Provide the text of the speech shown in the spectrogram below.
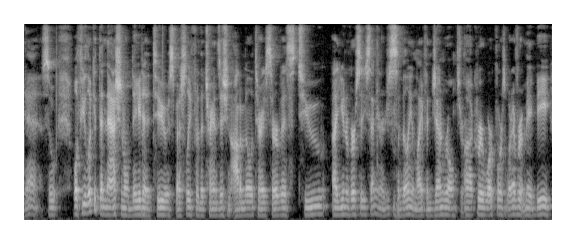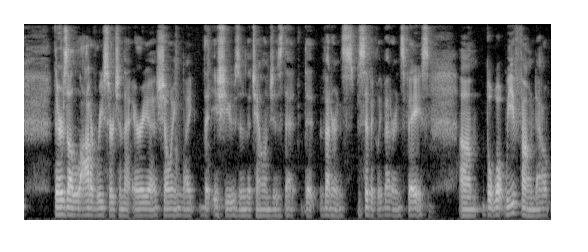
Yeah. So, well, if you look at the national data too, especially for the transition out of military service to a university setting or just mm-hmm. civilian life in general, sure. uh, career workforce, whatever it may be, there's a lot of research in that area showing like the issues and the challenges that that veterans, specifically veterans, face. Um, but what we've found out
